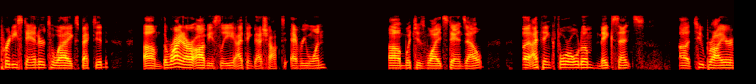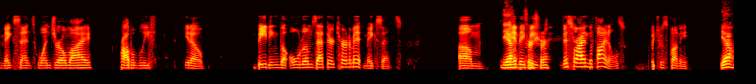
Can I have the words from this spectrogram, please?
pretty standard to what I expected. Um, the Rhinar, obviously, I think that shocked everyone, um, which is why it stands out. But I think four Oldhim makes sense. Uh, two Briar makes sense. One Jeremiah, probably, you know, beating the Oldhims at their tournament makes sense. Um, Yeah, and they for beat sure. Viserai in the finals, which was funny. Yeah,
